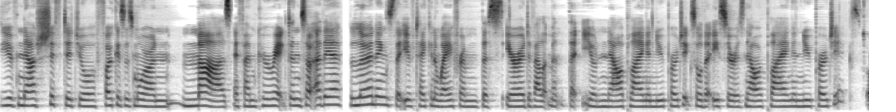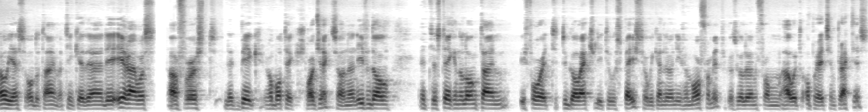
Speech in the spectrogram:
You've now shifted your focus is more on Mars, if I'm correct. And so, are there learnings that you've taken away from this ERA development that you're now applying in new projects, or that ESA is now applying in new projects? Oh yes, all the time. I think uh, the, the ERA was our first that big robotic project. So, and even though it has taken a long time before it to go actually to space, so we can learn even more from it because we learn from how it operates in practice.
